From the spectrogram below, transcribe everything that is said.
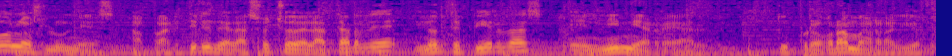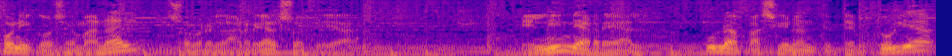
Todos los lunes, a partir de las 8 de la tarde, no te pierdas En Línea Real, tu programa radiofónico semanal sobre la Real Sociedad. En Línea Real, una apasionante tertulia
